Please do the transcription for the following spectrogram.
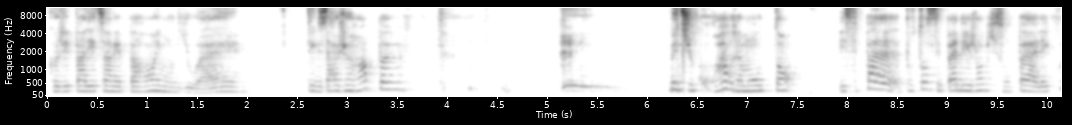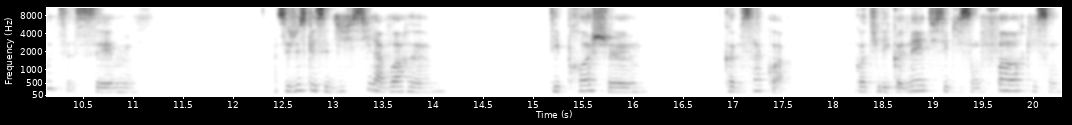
Quand j'ai parlé de ça à mes parents, ils m'ont dit, ouais, t'exagères un peu. Mais tu crois vraiment autant Et c'est pas, pourtant, c'est pas des gens qui sont pas à l'écoute. C'est, c'est juste que c'est difficile à voir euh, tes proches euh, comme ça, quoi. Quand tu les connais, tu sais qu'ils sont forts, qu'ils sont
